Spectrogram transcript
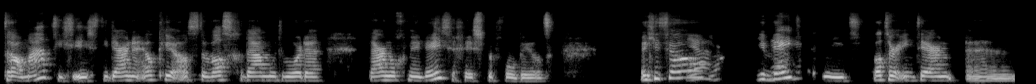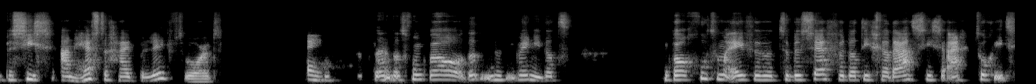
traumatisch is, die daarna elke keer als de was gedaan moet worden, daar nog mee bezig is, bijvoorbeeld. Weet je zo? Ja. Je weet het niet wat er intern uh, precies aan heftigheid beleefd wordt. Nee. Dat, dat, vond ik wel, dat, ik weet niet, dat ik wel goed om even te beseffen dat die gradaties eigenlijk toch iets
